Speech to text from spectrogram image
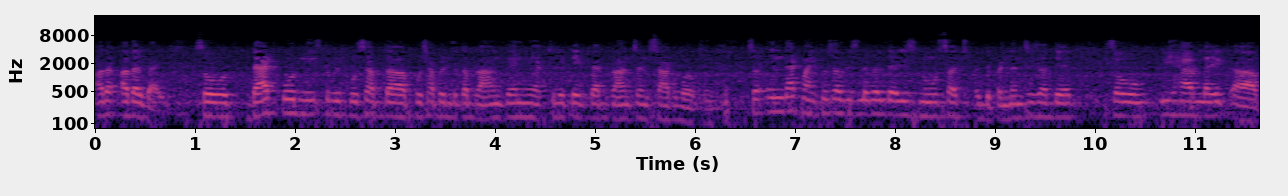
other other guy. So that code needs to be push up the push up into the branch then you actually take that branch and start working. So in that microservice level there is no such dependencies are there. So we have like uh,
